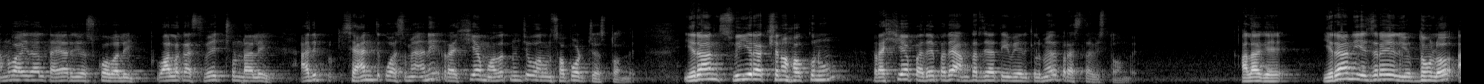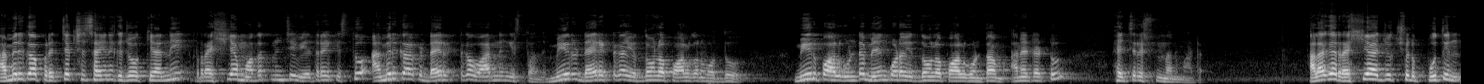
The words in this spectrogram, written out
అణ్వాయుధాలు తయారు చేసుకోవాలి వాళ్ళకి ఆ స్వేచ్ఛ ఉండాలి అది శాంతి కోసమే అని రష్యా మొదటి నుంచి వాళ్ళని సపోర్ట్ చేస్తోంది. ఇరాన్ స్వీయ రక్షణ హక్కును రష్యా పదే పదే అంతర్జాతీయ వేదికల మీద ప్రస్తావిస్తోంది. అలాగే ఇరాన్ ఇజ్రాయెల్ యుద్ధంలో అమెరికా ప్రత్యక్ష సైనిక జోక్యాన్ని రష్యా మొదటి నుంచి వ్యతిరేకిస్తూ అమెరికాకు డైరెక్ట్గా వార్నింగ్ ఇస్తోంది. మీరు డైరెక్ట్గా యుద్ధంలో పాల్గొనవద్దు. మీరు పాల్గొంటే మేము కూడా యుద్ధంలో పాల్గొంటాం అనేటట్టు హెచ్చరిస్తుందన్నమాట. అలాగే రష్యా అధ్యక్షుడు పుతిన్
